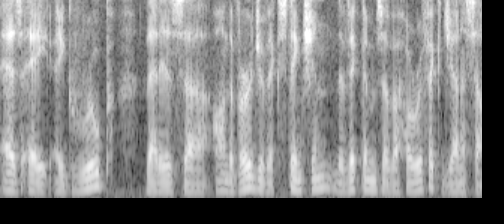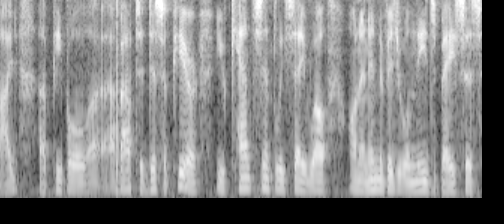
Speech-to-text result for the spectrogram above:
as a, a group that is uh, on the verge of extinction, the victims of a horrific genocide, uh, people uh, about to disappear, you can't simply say, well, on an individual needs basis,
